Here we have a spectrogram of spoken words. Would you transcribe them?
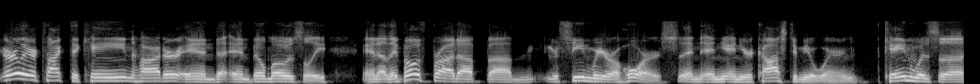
earlier talked to Kane Hodder and and Bill Moseley, and uh, they both brought up um, your scene where you're a horse and, and and your costume you're wearing. Kane was uh,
